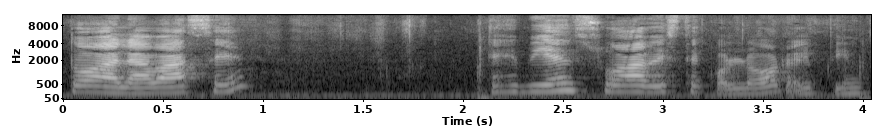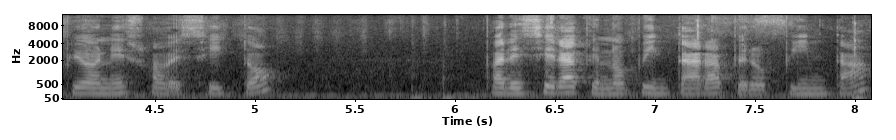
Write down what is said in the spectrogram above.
toda la base. Es bien suave este color, el pimpione suavecito. Pareciera que no pintara, pero pinta.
